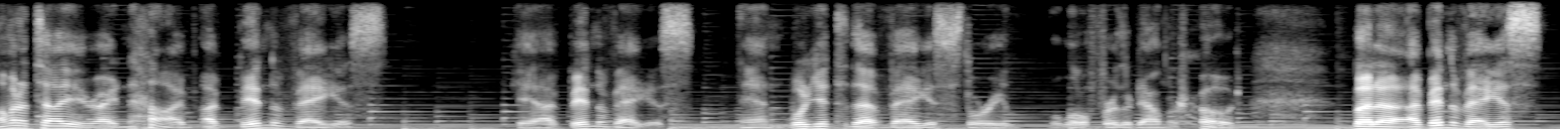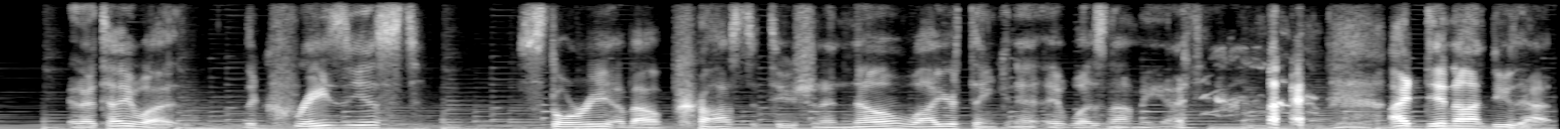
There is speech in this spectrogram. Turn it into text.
I'm gonna tell you right now, I've, I've been to Vegas. Okay, I've been to Vegas, and we'll get to that Vegas story a little further down the road. But uh, I've been to Vegas, and I tell you what, the craziest story about prostitution. And no, while you're thinking it, it was not me. I, I did not do that.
